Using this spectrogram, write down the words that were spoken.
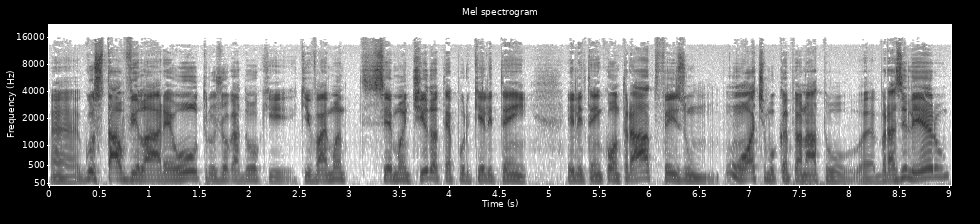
É, Gustavo Vilar é outro jogador que, que vai man- ser mantido, até porque ele tem, ele tem contrato, fez um, um ótimo campeonato eh, brasileiro.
